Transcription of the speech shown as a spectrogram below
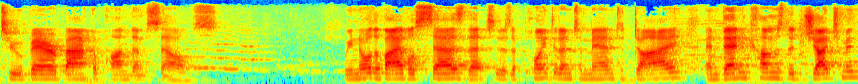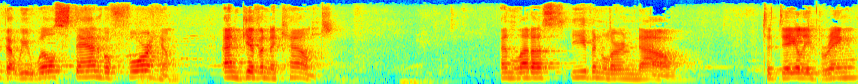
to bear back upon themselves. We know the Bible says that it is appointed unto man to die, and then comes the judgment that we will stand before him and give an account. And let us even learn now to daily bring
